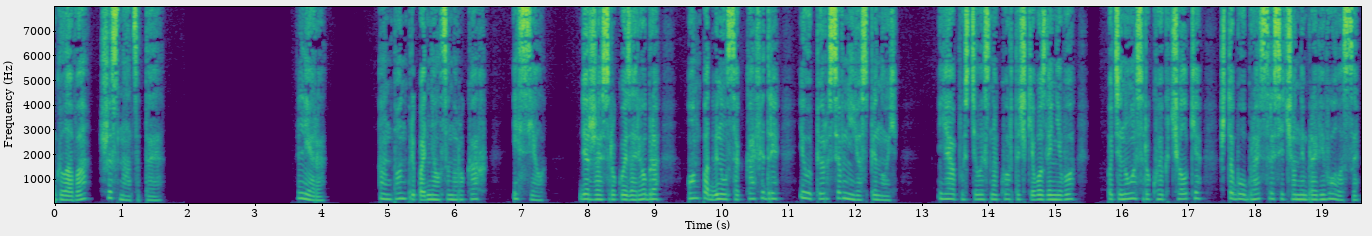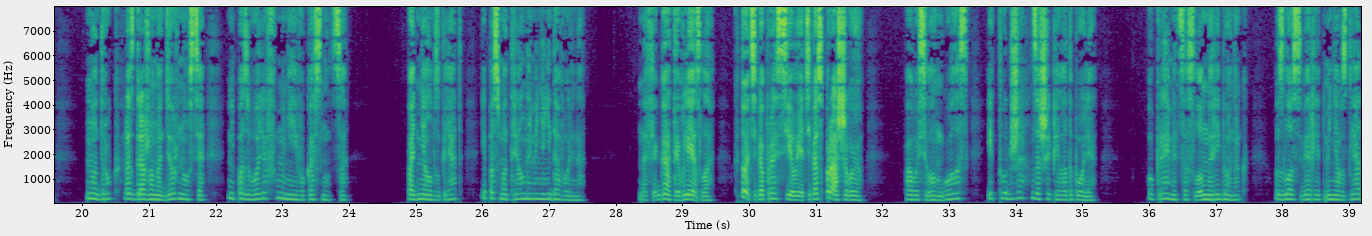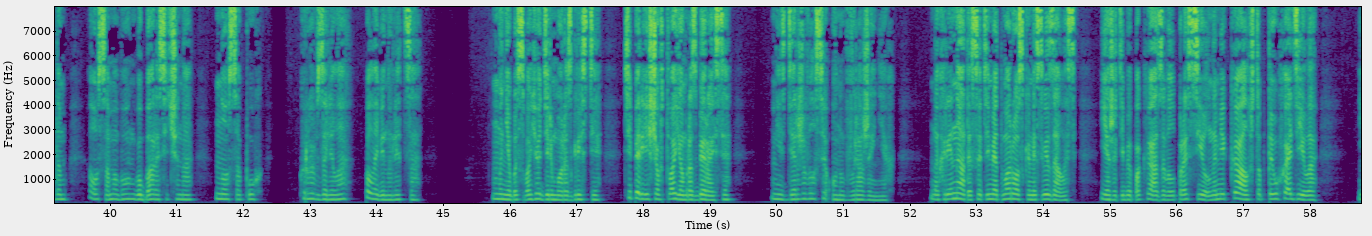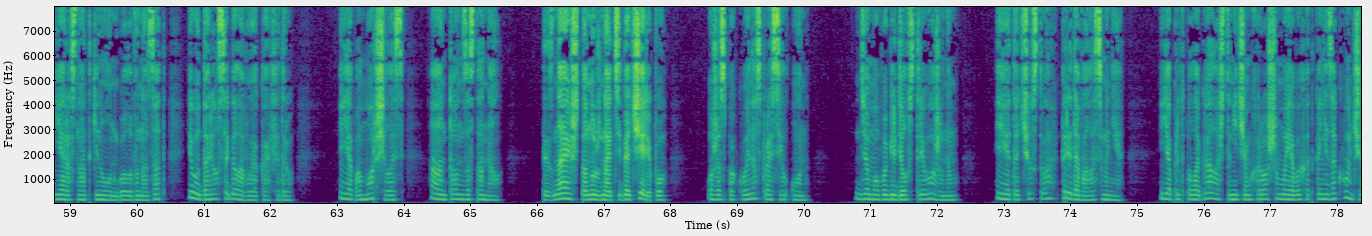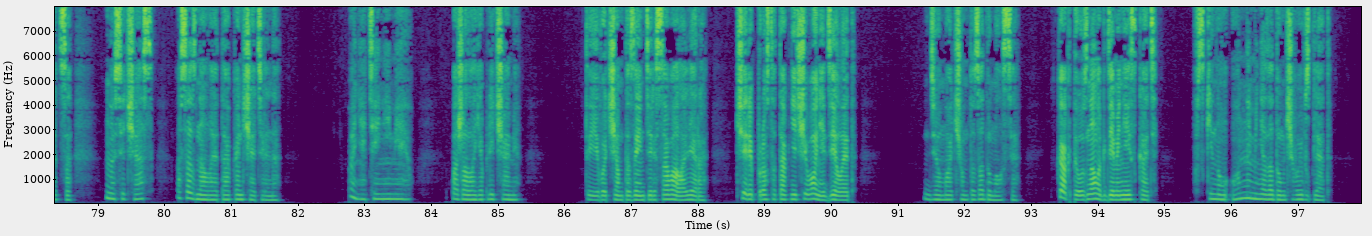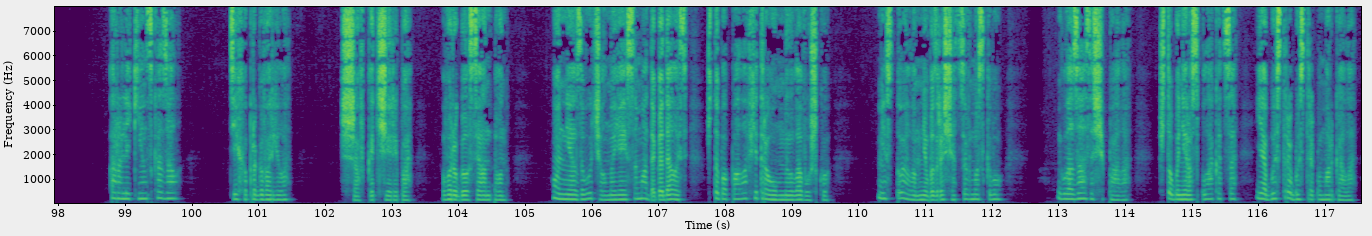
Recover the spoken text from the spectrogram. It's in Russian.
Глава 16 Лера. Антон приподнялся на руках и сел. Держась рукой за ребра, он подвинулся к кафедре и уперся в нее спиной. Я опустилась на корточки возле него, потянулась рукой к челке, чтобы убрать с рассечённой брови волосы, но друг раздраженно дернулся, не позволив мне его коснуться. Поднял взгляд и посмотрел на меня недовольно. «Нафига ты влезла?» «Кто тебя просил? Я тебя спрашиваю!» Повысил он голос и тут же зашипел от боли. Упрямится, словно ребенок. Зло сверлит меня взглядом, а у самого губа рассечена, нос опух, кровь залила половину лица. «Мне бы свое дерьмо разгрести, теперь еще в твоем разбирайся!» Не сдерживался он в выражениях. «Нахрена ты с этими отморозками связалась? Я же тебе показывал, просил, намекал, чтоб ты уходила!» Яростно откинул он голову назад и ударился головой о кафедру. Я поморщилась, а Антон застонал. «Ты знаешь, что нужно от тебя черепу?» Уже спокойно спросил он. Дема выглядел встревоженным, и это чувство передавалось мне. Я предполагала, что ничем хорошим моя выходка не закончится, но сейчас осознала это окончательно. «Понятия не имею», — пожала я плечами. «Ты его чем-то заинтересовала, Лера. Череп просто так ничего не делает». Дема о чем то задумался. «Как ты узнала, где меня искать?» Вскинул он на меня задумчивый взгляд. «Орликин сказал», — тихо проговорила. «Шавка черепа», — выругался Антон. Он не озвучил, но я и сама догадалась, что попала в хитроумную ловушку. Не стоило мне возвращаться в Москву. Глаза защипала. Чтобы не расплакаться, я быстро-быстро поморгала.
